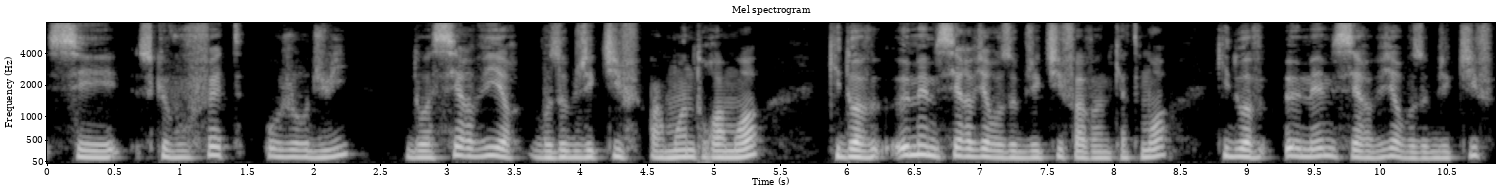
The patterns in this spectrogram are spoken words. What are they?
c'est ce que vous faites aujourd'hui doit servir vos objectifs à moins de 3 mois qui doivent eux-mêmes servir vos objectifs à 24 mois, qui doivent eux-mêmes servir vos objectifs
